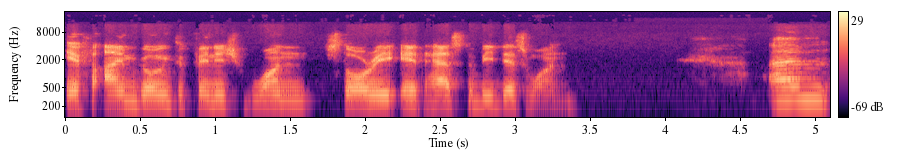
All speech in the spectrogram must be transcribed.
if i'm going to finish one story it has to be this one um,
